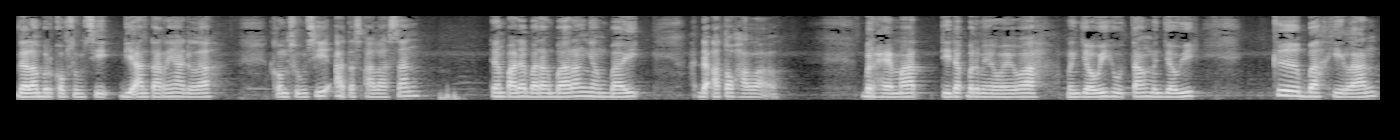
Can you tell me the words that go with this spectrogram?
dalam berkonsumsi. Di antaranya adalah konsumsi atas alasan dan pada barang-barang yang baik atau halal. Berhemat, tidak bermewah, menjauhi hutang, menjauhi kebahilan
